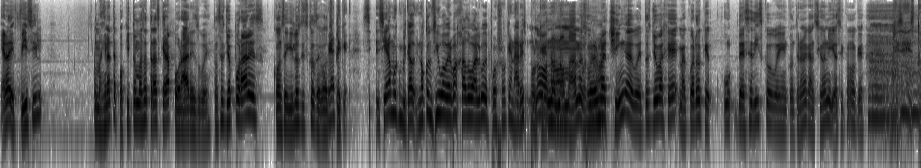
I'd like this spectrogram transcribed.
era difícil. Imagínate poquito más atrás que era por Ares, güey. Entonces yo por Ares conseguí los discos de Godspeed. Fíjate que sí, sí era muy complicado. No consigo haber bajado algo de post-rock en Ares porque... no, no, no mames, pues fue no. una chinga, güey. Entonces yo bajé, me acuerdo que de ese disco, güey, encontré una canción y así como que... ¿Qué es esto?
